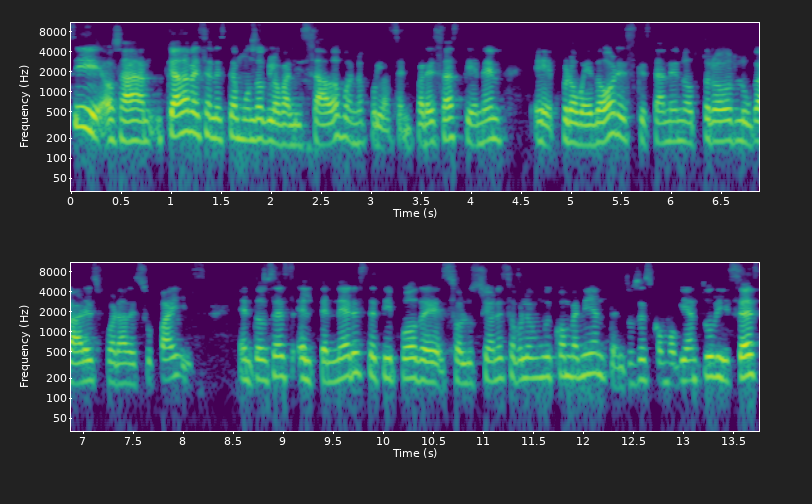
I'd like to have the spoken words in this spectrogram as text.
Sí, o sea, cada vez en este mundo globalizado, bueno, pues las empresas tienen eh, proveedores que están en otros lugares fuera de su país. Entonces, el tener este tipo de soluciones se vuelve muy conveniente. Entonces, como bien tú dices,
